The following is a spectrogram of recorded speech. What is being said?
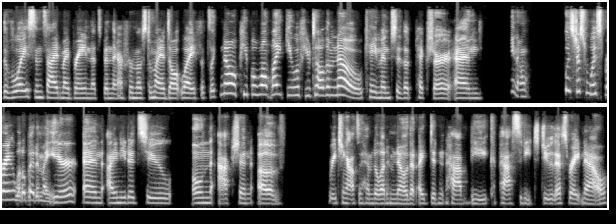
the voice inside my brain that's been there for most of my adult life. It's like, no, people won't like you if you tell them no, came into the picture and, you know, was just whispering a little bit in my ear. And I needed to own the action of reaching out to him to let him know that I didn't have the capacity to do this right now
